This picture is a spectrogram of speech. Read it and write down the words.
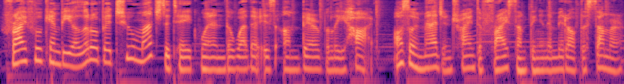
Fried food can be a little bit too much to take when the weather is unbearably hot. Also imagine trying to fry something in the middle of the summer.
